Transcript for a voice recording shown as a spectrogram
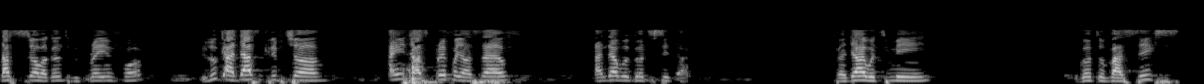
That's what we're going to be praying for. You look at that scripture and you just pray for yourself and then we'll go to sit down. If you're there with me, go to verse 6.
